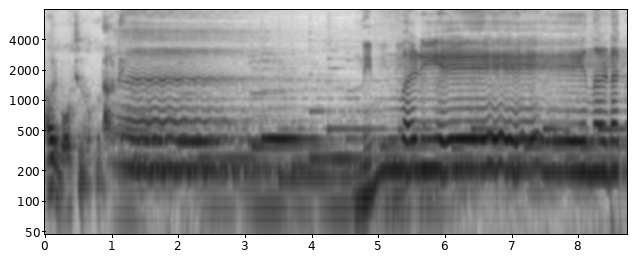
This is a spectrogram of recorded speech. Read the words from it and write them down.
ആ ഒരു ബോധ്യം നമുക്കുണ്ടാകട്ടെ. നിൻ നടക്ക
